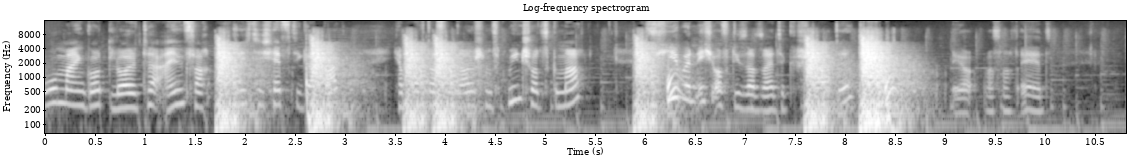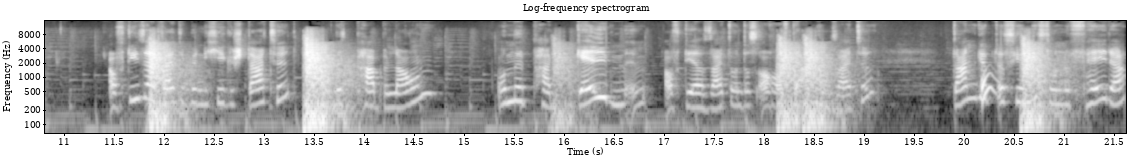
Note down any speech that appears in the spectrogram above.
Oh mein Gott, Leute, einfach ein richtig heftiger Bug. Ich habe auch davon gerade schon Screenshots gemacht. Hier bin ich auf dieser Seite gestartet. Ja, was macht er jetzt? Auf dieser Seite bin ich hier gestartet mit ein paar blauen und mit ein paar gelben auf der Seite und das auch auf der anderen Seite. Dann gibt es hier nicht so eine Felder,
